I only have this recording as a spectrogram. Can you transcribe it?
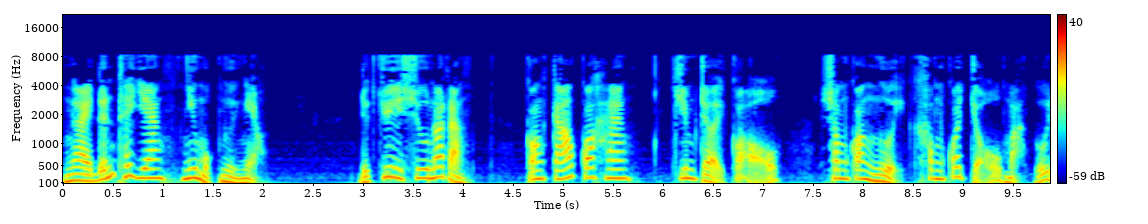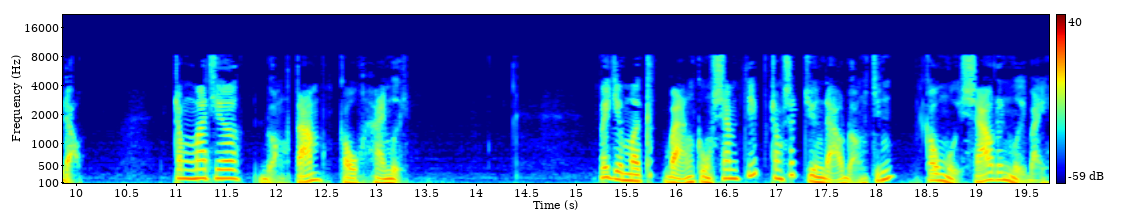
Ngài đến thế gian như một người nghèo. Được Chúa Giêsu nói rằng, con cáo có hang, chim trời có ổ, song con người không có chỗ mà gối đầu. Trong Matthew đoạn 8 câu 20. Bây giờ mời các bạn cùng xem tiếp trong sách truyền đạo đoạn 9 câu 16 đến 17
